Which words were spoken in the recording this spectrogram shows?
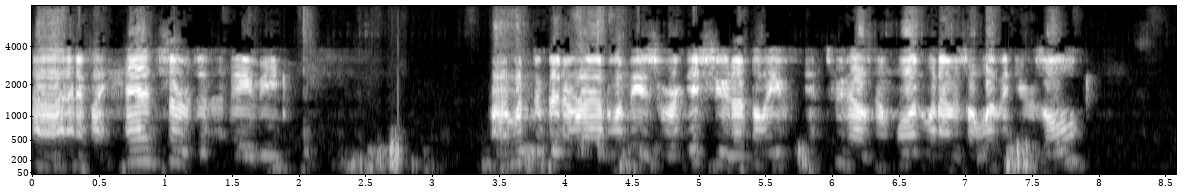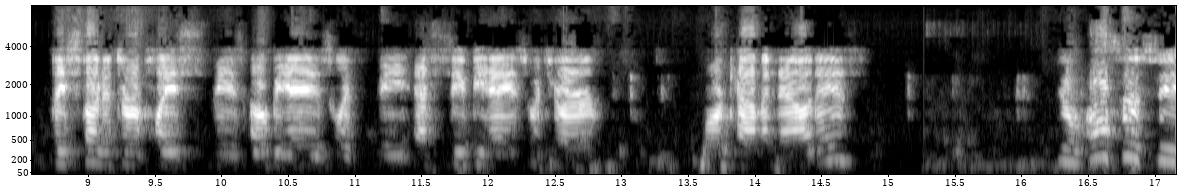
uh, and if I had served in the Navy, I wouldn't have been around when these were issued. I believe in 2001, when I was 11 years old, they started to replace these OBAs with the SCBAs, which are more common nowadays. You'll also see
